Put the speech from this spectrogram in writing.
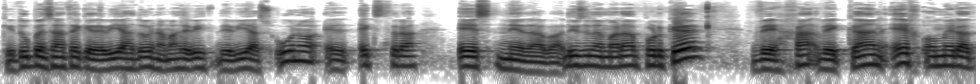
que tú pensaste que debías dos, nada más debías uno, el extra es nedaba. Dice la Mara, ¿por qué? Vekan omer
